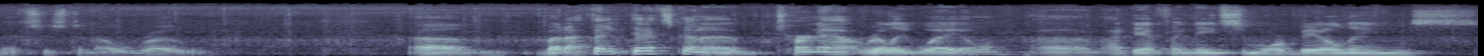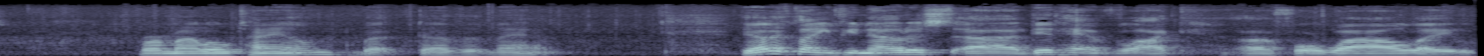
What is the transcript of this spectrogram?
that's just an old road. Um, but I think that's going to turn out really well. Um, I definitely need some more buildings for my little town, but other than that. The other thing, if you noticed, uh, I did have like uh, for a while a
